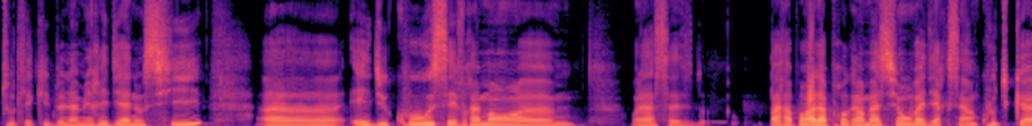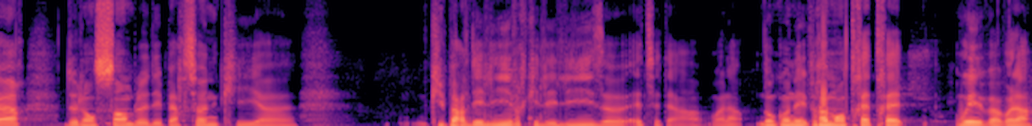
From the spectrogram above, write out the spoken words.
toute l'équipe de la Méridienne aussi. et du coup, c'est vraiment, voilà, par rapport à la programmation, on va dire que c'est un coup de cœur de l'ensemble des personnes qui qui parlent des livres, qui les lisent, etc. Voilà. Donc on est vraiment très très, oui, ben voilà.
